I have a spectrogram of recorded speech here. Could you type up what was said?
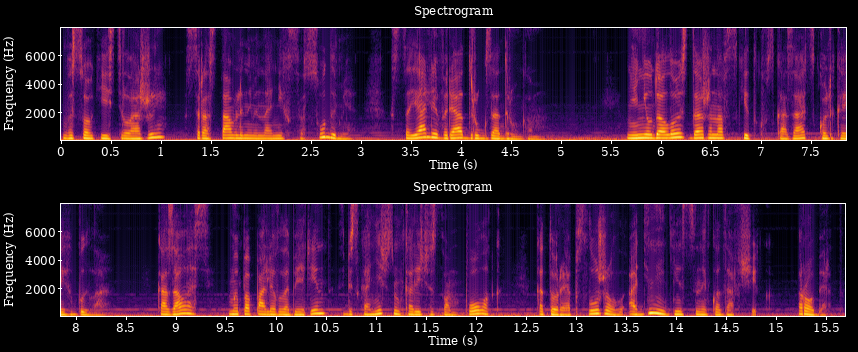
Высокие стеллажи с расставленными на них сосудами стояли в ряд друг за другом. Мне не удалось даже на вскидку сказать, сколько их было. Казалось, мы попали в лабиринт с бесконечным количеством полок, который обслуживал один единственный кладовщик – Роберт.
